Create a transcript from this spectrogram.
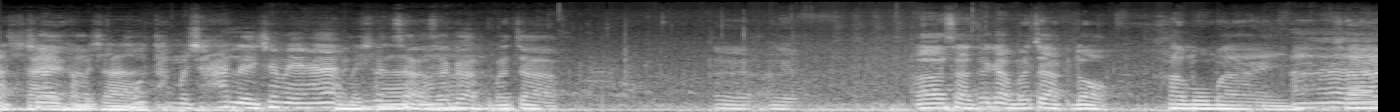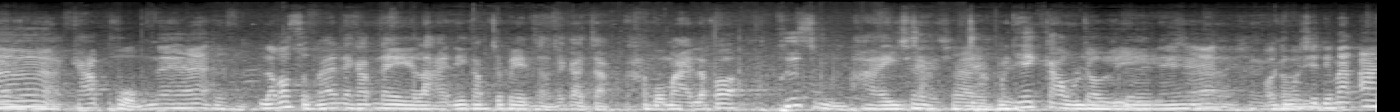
ติใช่ใช่ธรรมชาติ โอ้ธรรมชาติเลยใช่ไหมฮะ ธรรมนี่ชาติ เป็นสารสกัดมาจาก เอออะไรเออสารสกัดมาจากดอก คาโมไมล์อ่าใช่ครับ ครับผมนะฮะใช่ครับแล้วก็ส่วนมากนะครับในลายนี้ครับจะเป็นสารสกัดจากคาร์โบไมล์แล้วก็พืชสมุนไพรจากใช่จากประเทศเกาหลีเกาหลีเลยนะฮะใช่ใช่ อ๋อถือว่าใช้ดีมากอะ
